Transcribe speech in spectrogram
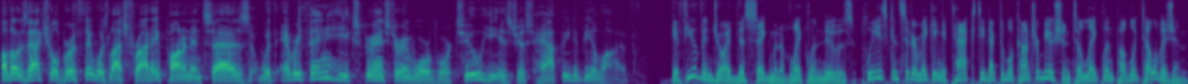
Although his actual birthday was last Friday, Ponanen says with everything he experienced during World War II, he is just happy to be alive. If you've enjoyed this segment of Lakeland News, please consider making a tax-deductible contribution to Lakeland Public Television.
